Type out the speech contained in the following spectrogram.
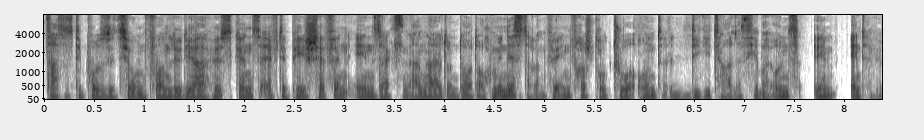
Das ist die Position von Lydia Hüskens, FDP-Chefin in Sachsen-Anhalt und dort auch Ministerin für Infrastruktur und Digitales hier bei uns im Interview.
